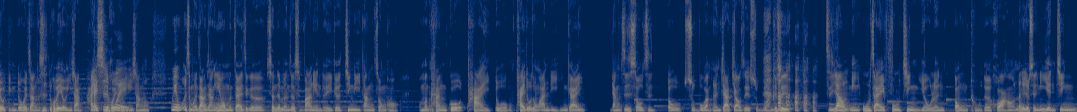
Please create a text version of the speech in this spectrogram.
就顶多会这样。可是会不会有影响？还是会有影响哦。因为为什么会这样讲？因为我们在这个深圳门这十八年的一个经历当中，哦，我们看过太多太多这种案例，应该两只手指。都数不完，可能加脚趾也数不完。就是 只要你屋宅附近有人动土的话，哈，那个就是你眼睛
